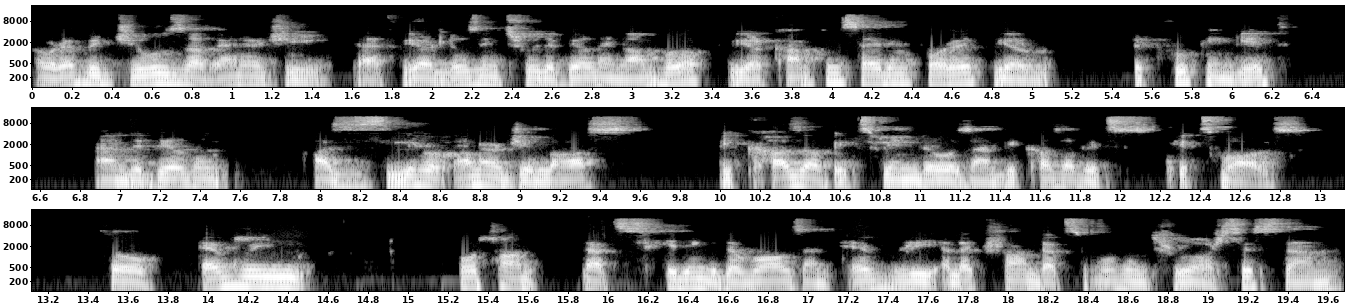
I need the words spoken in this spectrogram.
or every joules of energy that we are losing through the building envelope, we are compensating for it, we are recouping it, and the building has zero energy loss because of its windows and because of its its walls. So every photon that's hitting the walls and every electron that's moving through our system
